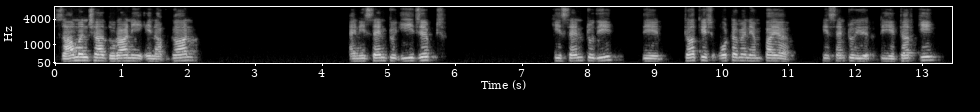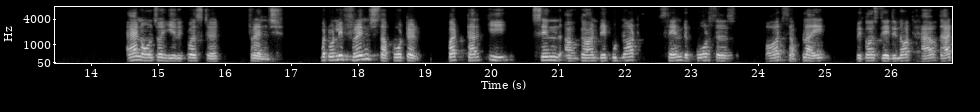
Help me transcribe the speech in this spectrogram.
Zaman Shah Durrani in Afghan, and he sent to Egypt. He sent to the the Turkish Ottoman Empire. He sent to the Turkey, and also he requested French, but only French supported. But Turkey, Sindh, Afghan, they could not send forces or supply because they did not have that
